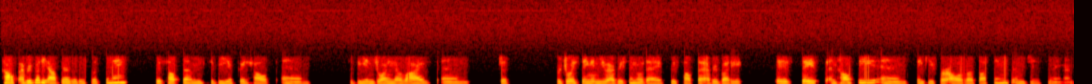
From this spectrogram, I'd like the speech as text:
help everybody out there that is listening. Please help them to be of good health and to be enjoying their lives and just rejoicing in you every single day. Please help that everybody is safe and healthy. And thank you for all of our blessings. In Jesus' name, amen.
